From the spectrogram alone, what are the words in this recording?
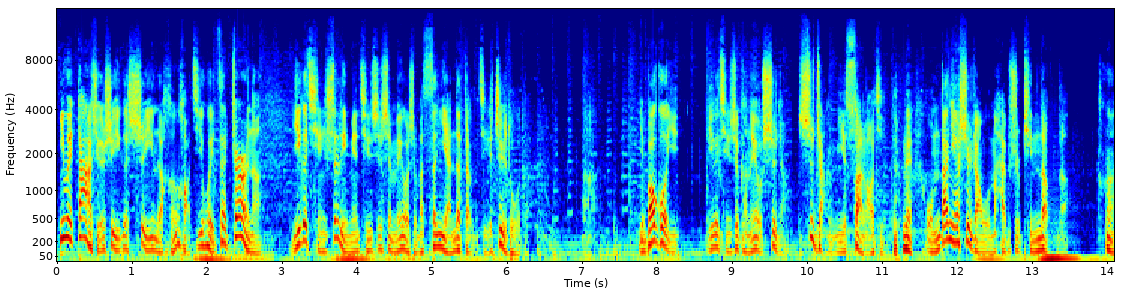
因为大学是一个适应的很好机会。在这儿呢，一个寝室里面其实是没有什么森严的等级制度的，啊，你包括一一个寝室可能有室长，室长你算老几，对不对？我们当年室长我们还不是平等的，哼。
